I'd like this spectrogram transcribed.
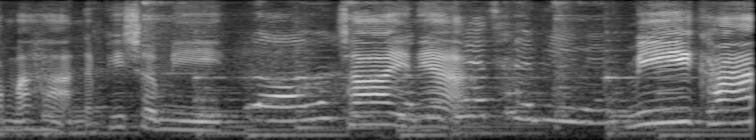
ทำอาหารนะพี่เชอมีร้อนใช่เนี่ย ประเทศไทยมีไหมมีค่ะ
